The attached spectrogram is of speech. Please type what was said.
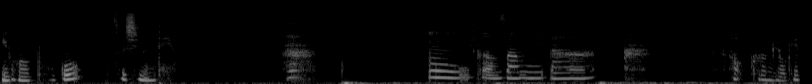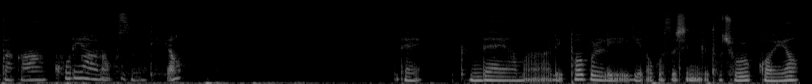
이거 보고 쓰시면 돼요. 음, 감사합니다. 어, 그럼 여기다가 Korea라고 쓰면 돼요? 네. 근데 아마 Republic이라고 쓰시는 게 더 좋을 거예요.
